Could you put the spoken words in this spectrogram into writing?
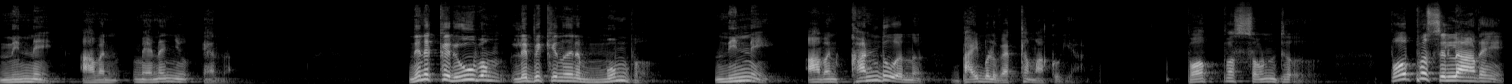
നിന്നെ അവൻ മെനഞ്ഞു എന്ന്. നിനക്ക് രൂപം ലഭിക്കുന്നതിന് മുമ്പ് നിന്നെ അവൻ കണ്ടു എന്ന് ബൈബിൾ വ്യക്തമാക്കുകയാണ്. പേർപ്പസ് ഉണ്ട്. പേർപ്പസ് ഇല്ലാതെ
